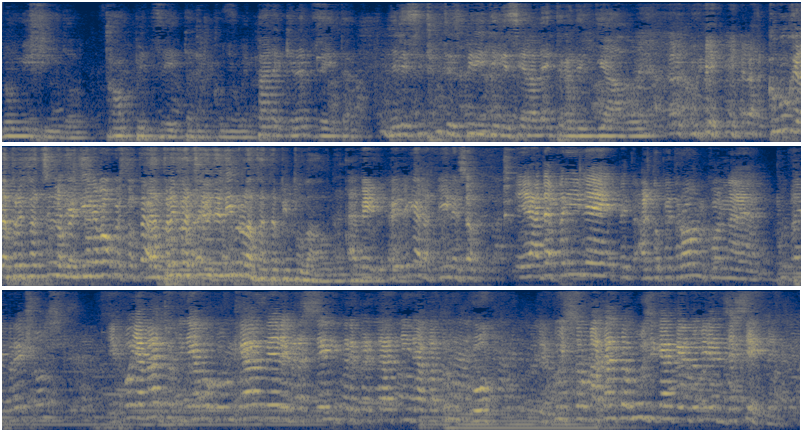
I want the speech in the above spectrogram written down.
non mi fido, troppe Z nel cognome, pare che la Z nelle sedute spiritiche sia la lettera del diavolo. Comunque la prefazione, del, a questo la prefazione del libro l'ha fatta Pippo Baudo. Ah, vedi, vedi che alla fine so. E ad aprile Aldo Pedron con eh, Good Vibrations e poi a maggio chiudiamo con Gaber e Brasselli interpretati da Patrucco, per cui insomma tanta musica anche nel 2017.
